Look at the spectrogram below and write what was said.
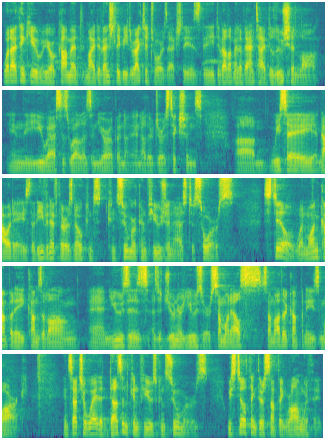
what I think you, your comment might eventually be directed towards actually is the development of anti-dilution law in the US as well as in Europe and, and other jurisdictions. Um, we say nowadays that even if there is no cons- consumer confusion as to source, still, when one company comes along and uses as a junior user someone else, some other company's mark in such a way that doesn't confuse consumers, we still think there's something wrong with it.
